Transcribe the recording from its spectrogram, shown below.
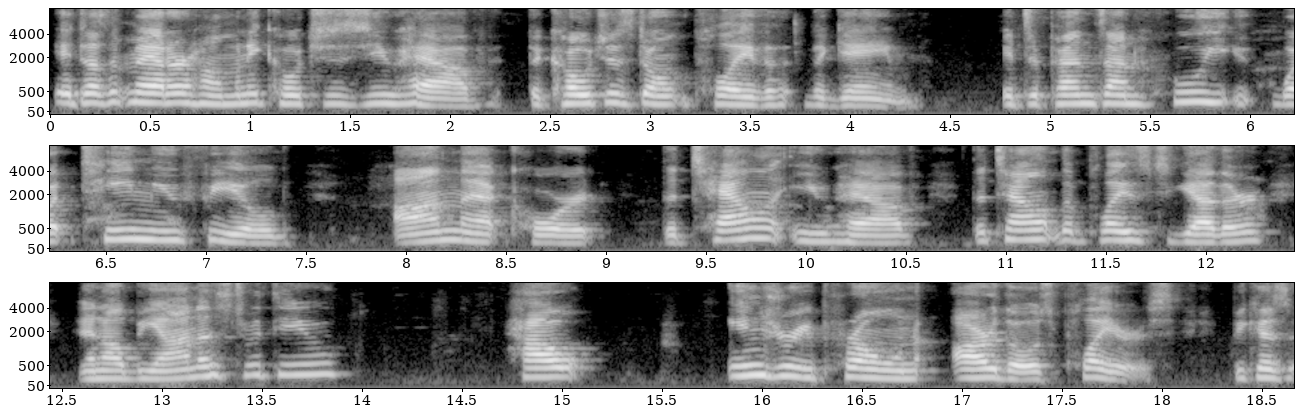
It doesn't matter how many coaches you have. The coaches don't play the, the game. It depends on who you, what team you field on that court, the talent you have, the talent that plays together. And I'll be honest with you, how injury prone are those players? Because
